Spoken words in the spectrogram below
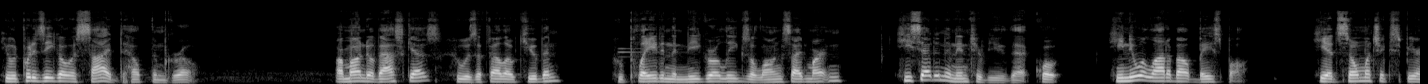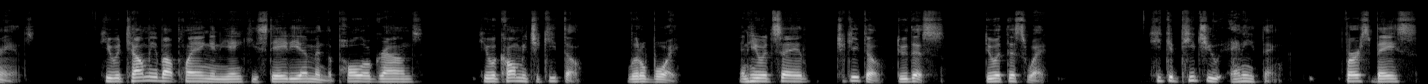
He would put his ego aside to help them grow. Armando Vasquez, who was a fellow Cuban, who played in the Negro Leagues alongside Martin, he said in an interview that, quote, he knew a lot about baseball. He had so much experience. He would tell me about playing in Yankee Stadium and the polo grounds. He would call me Chiquito, little boy. And he would say, Chiquito, do this. Do it this way. He could teach you anything first base,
